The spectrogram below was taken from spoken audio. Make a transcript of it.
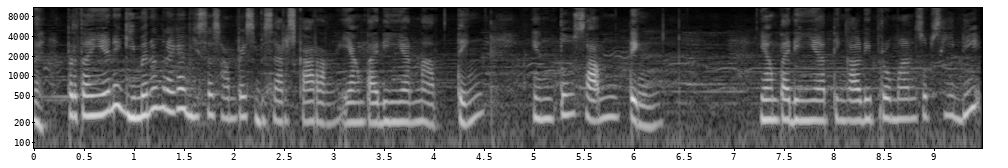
Nah pertanyaannya gimana mereka bisa sampai sebesar sekarang? Yang tadinya nothing into something yang tadinya tinggal di perumahan subsidi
